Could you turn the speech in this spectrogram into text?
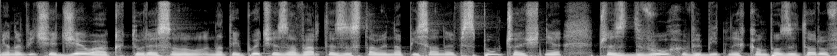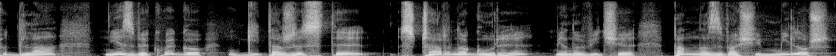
Mianowicie dzieła, które są na tej płycie zawarte, zostały napisane współcześnie przez dwóch wybitnych kompozytorów dla niezwykłego gitarzysty z Czarnogóry. Mianowicie pan nazywa się Milosz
